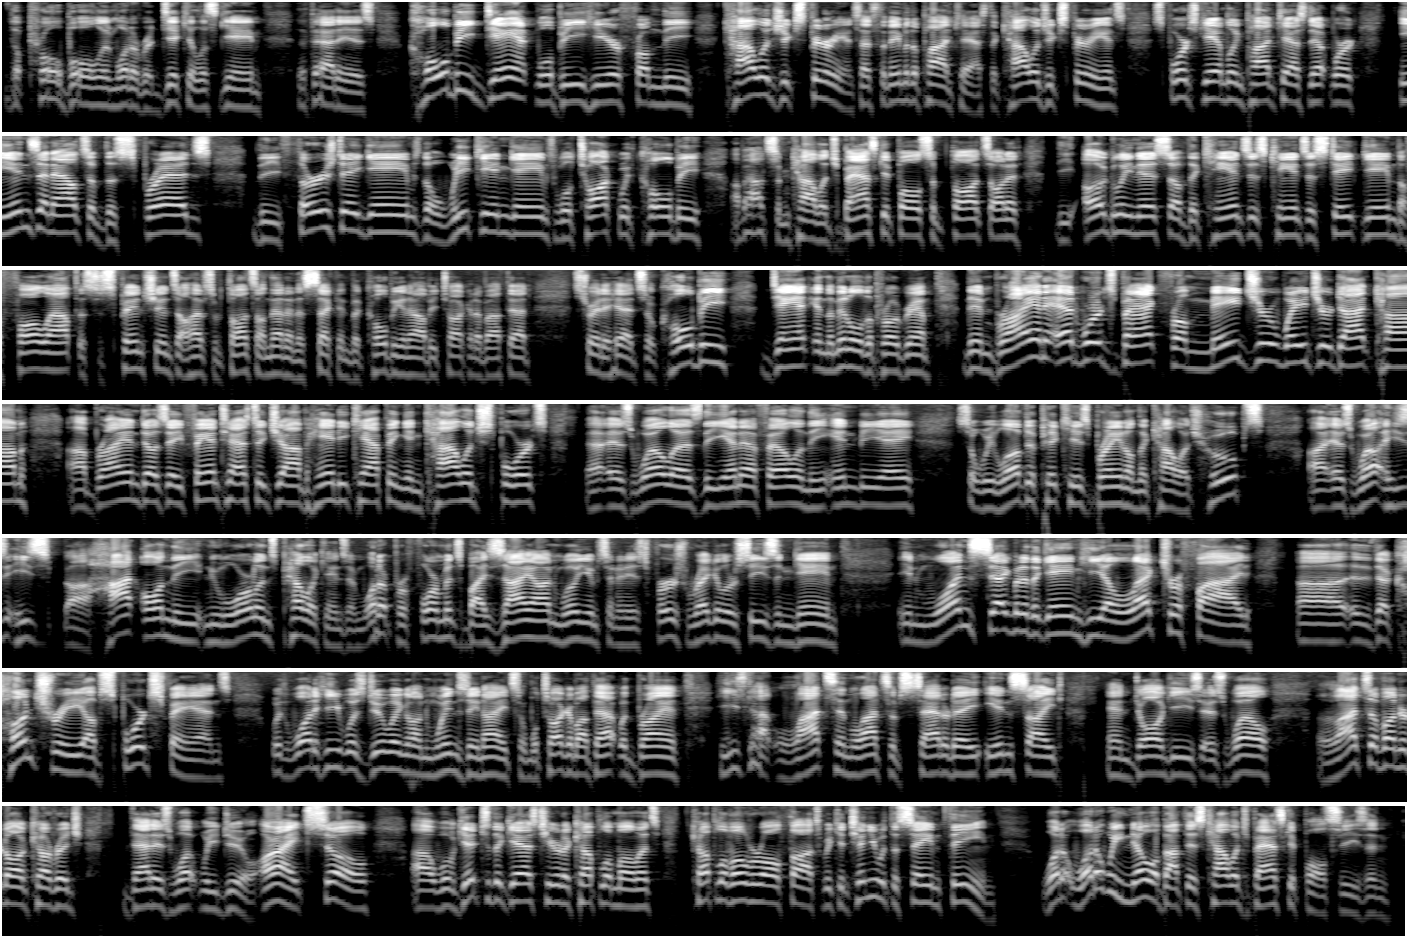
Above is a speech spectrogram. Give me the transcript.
the Pro Bowl and what a ridiculous game that that is. Colby Dant will be here from the College Experience. That's the name of the podcast, the College Experience Sports Gambling Podcast Network. Ins and outs of the spreads, the Thursday games, the weekend games. We'll talk with Colby about some college basketball, some thoughts on it, the ugliness of the Kansas Kansas State game, the fallout, the suspensions. I'll have some thoughts on that in a second, but Colby and I'll be talking about that straight ahead. So Colby Dant in the middle of the program. Then Brian Edwards back from MajorWager.com. Uh, Brian does a fantastic job handicapping in college sports uh, as well as the NFL and the NBA. So we love to pick his brain on the college hoops. Uh, as well. He's he's uh, hot on the New Orleans Pelicans, and what a performance by Zion Williamson in his first regular season game in one segment of the game, he electrified uh, the country of sports fans with what he was doing on Wednesday night. So we'll talk about that with Brian. He's got lots and lots of Saturday insight and doggies as well. Lots of underdog coverage. That is what we do. All right, so uh, we'll get to the guest here in a couple of moments. Couple of overall thoughts. We continue with the same theme. What what do we know about this college basketball season?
